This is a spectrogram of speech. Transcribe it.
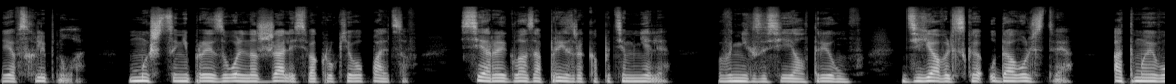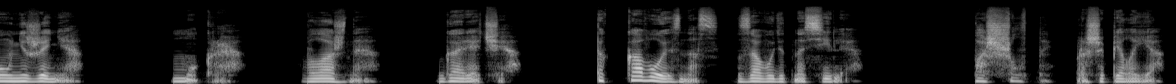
Я всхлипнула. Мышцы непроизвольно сжались вокруг его пальцев. Серые глаза призрака потемнели. В них засиял триумф, дьявольское удовольствие от моего унижения. Мокрая, влажная, горячая. Так кого из нас заводит насилие? «Пошел ты!» — прошипела я.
